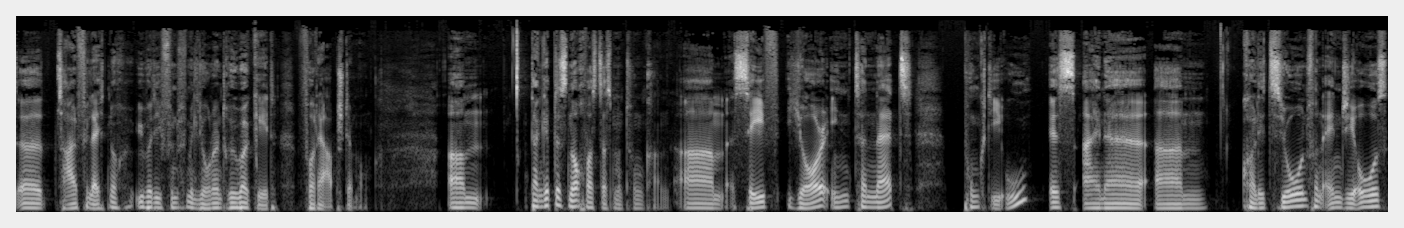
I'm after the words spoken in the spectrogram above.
äh, Zahl vielleicht noch über die fünf Millionen drüber geht vor der Abstimmung. Ähm, dann gibt es noch was, das man tun kann. Ähm, SaveYourInternet.eu ist eine ähm, Koalition von NGOs,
